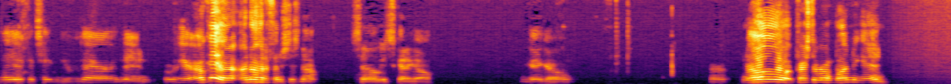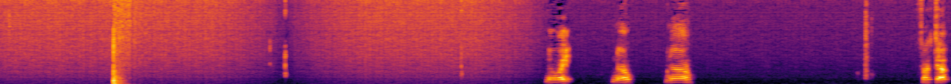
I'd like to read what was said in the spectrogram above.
Then I can take me over there, then over here. Okay, I know how to finish this now. So we just gotta go. We gotta go. Uh, no, I pressed the wrong button again. No, wait. No. No. Fucked up.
